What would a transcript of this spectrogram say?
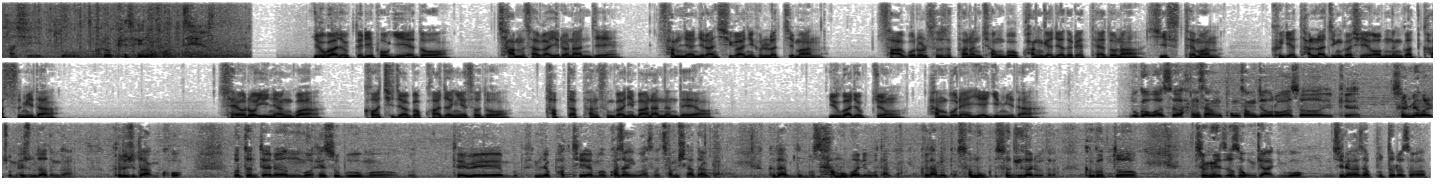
다시 또 그렇게 된 것 같아요. 유가족들이 보기에도 참사가 일어난 지 3년이란 시간이 흘렀지만 사고를 수습하는 정부 관계자들의 태도나 시스템은 크게 달라진 것이 없는 것 같습니다. 세월호 인양과 거치 작업 과정에서도 답답한 순간이 많았는데요. 유가족 중 한 분의 얘기입니다. 누가 와서 항상 통상적으로 와서 이렇게 설명을 좀 해준다든가 그러지도 않고 어떤 때는 뭐 해수부 뭐, 뭐 대외 뭐 협력 파티에 뭐 과장이 와서 잠시 하다가 그 다음에 또 뭐 사무관이 오다가 그 다음에 또 서무, 서기관이 오다가 그것도 정해져서 온 게 아니고 진행하자 붙들어서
